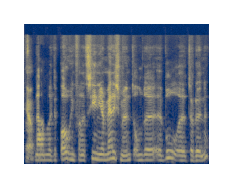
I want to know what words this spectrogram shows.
Ja. Namelijk de poging van het senior management om de eh, boel eh, te runnen.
